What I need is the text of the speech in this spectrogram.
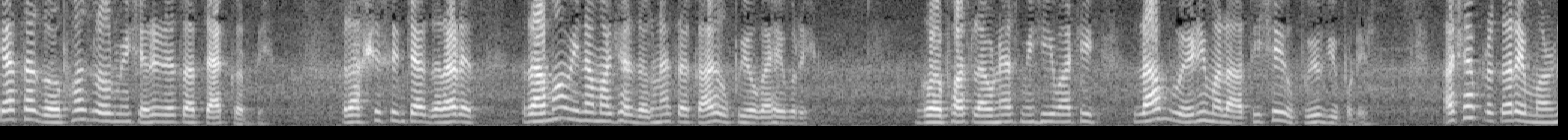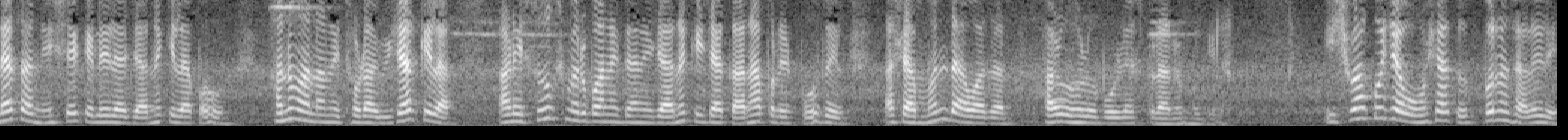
की आता गळफास लावून मी शरीराचा त्याग करते. राक्षसींच्या गराड्यात रामाविना माझ्या जगण्याचा काय उपयोग आहे बरे? गळफास लावण्यास मी ही माझी लांब वेणी मला अतिशय उपयोगी पडेल. अशा प्रकारे मरण्याचा निश्चय केलेल्या जानकीला पाहून हनुमानाने थोडा विचार केला आणि सूक्ष्म रूपाने त्याने जानकीच्या कानापर्यंत पोहोचेल अशा मंद आवाजात हळूहळू बोलण्यास प्रारंभ केला. इश्वाकूच्या वंशात उत्पन्न झालेले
